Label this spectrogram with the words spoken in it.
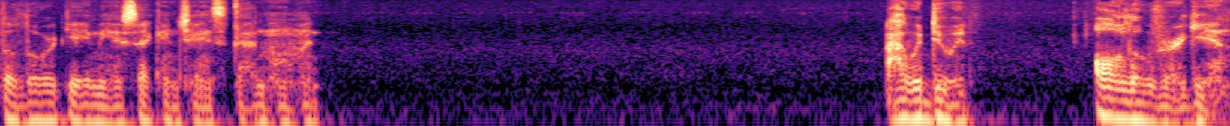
the Lord gave me a second chance at that moment, I would do it all over again.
